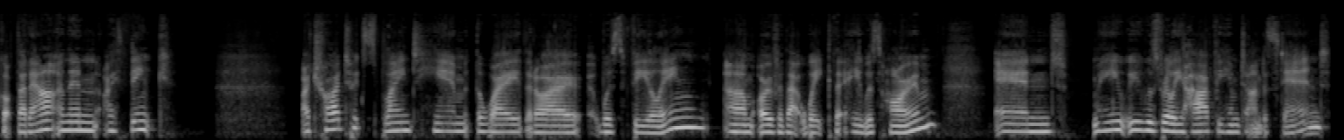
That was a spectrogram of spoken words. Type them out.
got that out. And then I think I tried to explain to him the way that I was feeling um, over that week that he was home. And he, it was really hard for him to understand.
